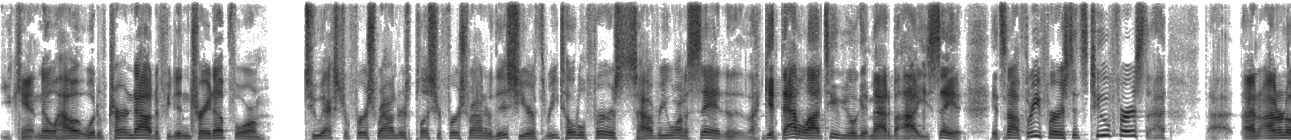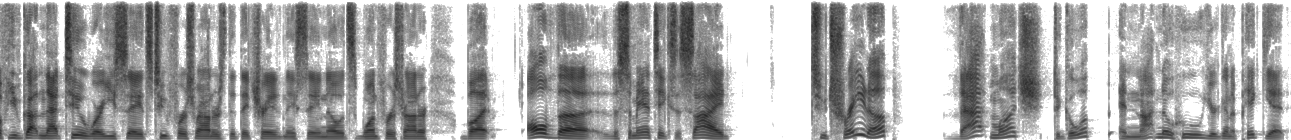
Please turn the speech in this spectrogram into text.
you can't know how it would have turned out if you didn't trade up for him. Two extra first rounders plus your first rounder this year, three total firsts, however you want to say it. I get that a lot too. People get mad about how you say it. It's not three firsts, it's two firsts. I, I, I don't know if you've gotten that too, where you say it's two first rounders that they traded and they say no, it's one first rounder. But all the the semantics aside, to trade up that much to go up and not know who you're going to pick yet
